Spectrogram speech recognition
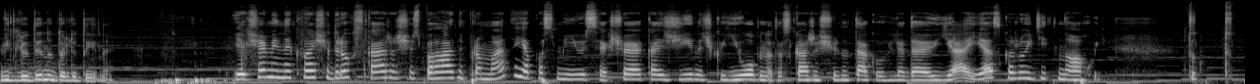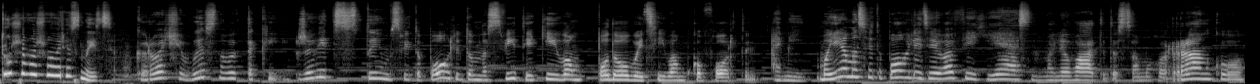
від людини до людини. Якщо мій найкращий друг скаже щось погане про мене, я посміюся. Якщо якась жіночка йобнута скаже, що не так виглядаю я, я скажу йдіть нахуй. Тут, тут дуже важлива різниця. Коротше, висновок такий: живіть з тим світопоглядом на світ, який вам подобається і вам комфортний. Амінь. В моєму світопогляді офігєсно малювати до самого ранку,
